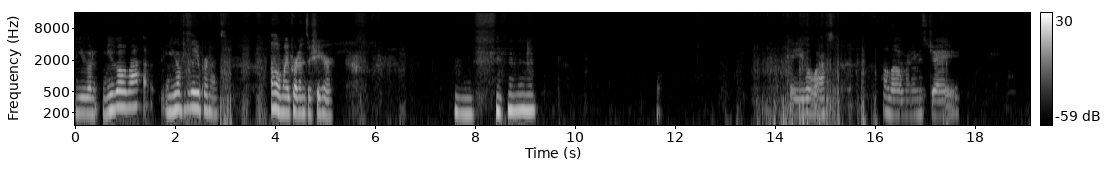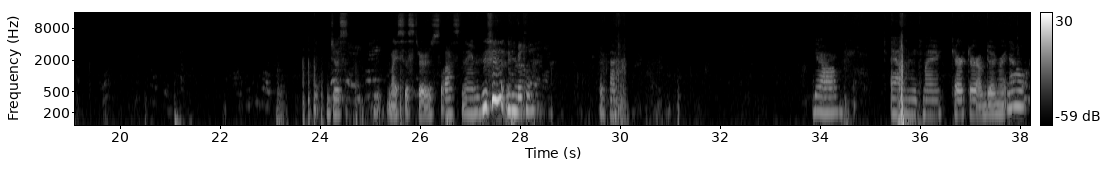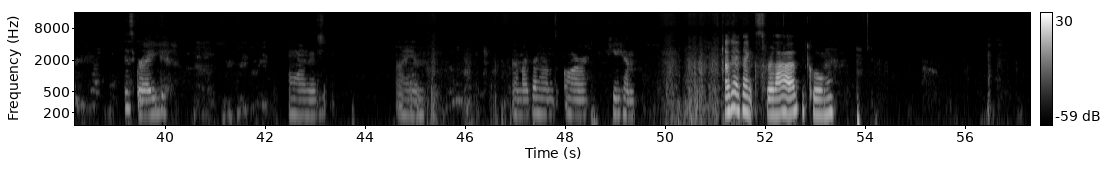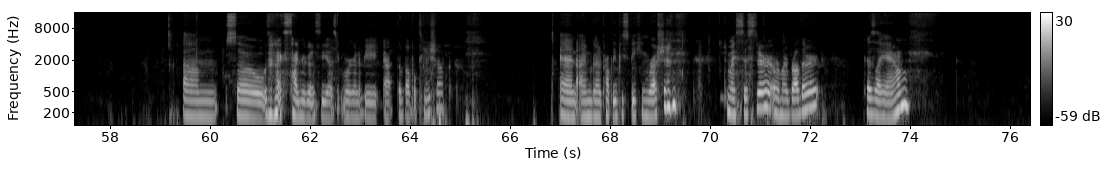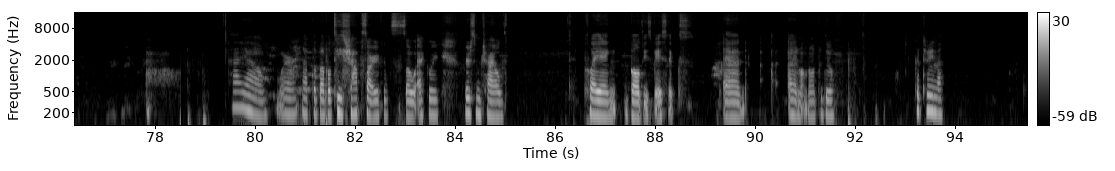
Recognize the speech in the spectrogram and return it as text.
you go. You go. La- you have to say your pronouns. Oh, my pronouns are she, her. okay, you go last. Hello, my name is Jay. Just my sister's last name. Admitted. Okay. Yeah. And my character I'm doing right now is Greg. And I am and my pronouns are he him. Okay, thanks for that. Cool. Um, so the next time you're gonna see us, we're gonna be at the bubble tea shop. And I'm gonna probably be speaking Russian to my sister or my brother, because I am. Hi, uh, we're at the bubble tea shop. Sorry if it's so echoey. There's some child playing Baldi's Basics, and I don't know what to do. Katrina.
